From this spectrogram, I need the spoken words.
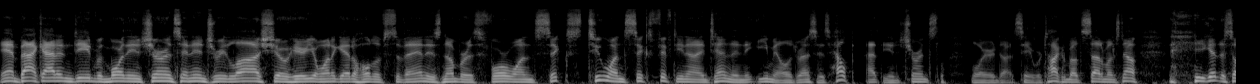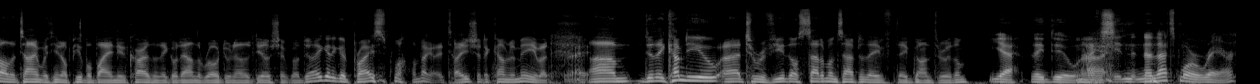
And back at it indeed with more of the insurance and injury law show here. You want to get a hold of Savan. His number is 416 216 5910 and the email address is help at theinsurancelawyer.ca. We're talking about settlements. Now, you get this all the time with, you know, people buy a new car, then they go down the road to another dealership, go, did I get a good price? Well, I'm not going to tell you. You should have come to me. But Right. um, do they come to you uh, to review those settlements after they've they've gone through them? Yeah, they do. Nice. Uh, now that's more rare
